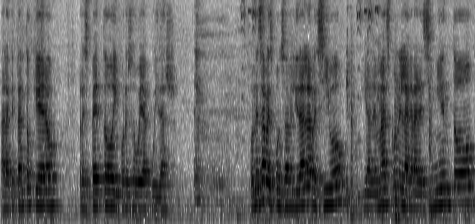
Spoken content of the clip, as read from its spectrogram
a la que tanto quiero, respeto y por eso voy a cuidar. Con esa responsabilidad la recibo y además con el agradecimiento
